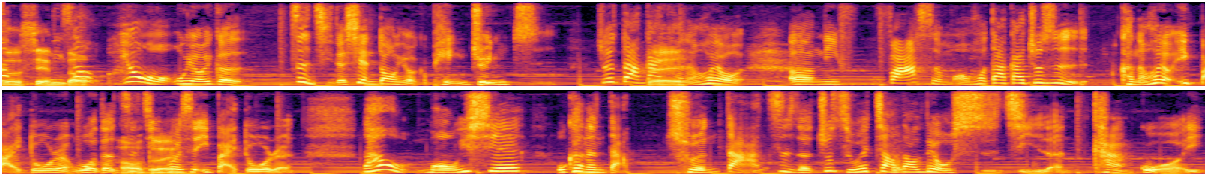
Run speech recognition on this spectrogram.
则线动？因为我我有一个自己的线动，有个平均值。就是大概可能会有，呃，你发什么或大概就是可能会有一百多人，我的自己会是一百多人，然后某一些我可能打纯打字的就只会降到六十几人看过而已，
